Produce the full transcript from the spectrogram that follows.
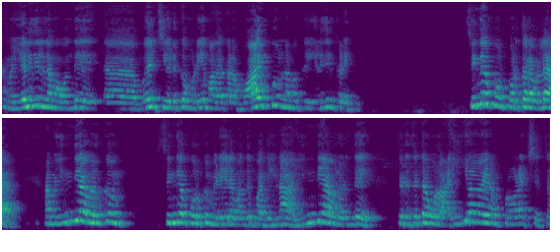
நம்ம எளிதில் நம்ம வந்து முயற்சி எடுக்க முடியும். அதற்கான வாய்ப்பும் நமக்கு எளிதில் கிடைக்கும். சிங்கப்பூர் பொறுத்தளவுல நம்ம இந்தியாவிற்கும் சிங்கப்பூருக்கும் இடையில வந்து பாத்தீங்கன்னா இந்தியாவிலிருந்து கிட்டத்தட்ட ஒரு ஐயாயிரம் ப்ராடக்ட்ஸ் எடுத்து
